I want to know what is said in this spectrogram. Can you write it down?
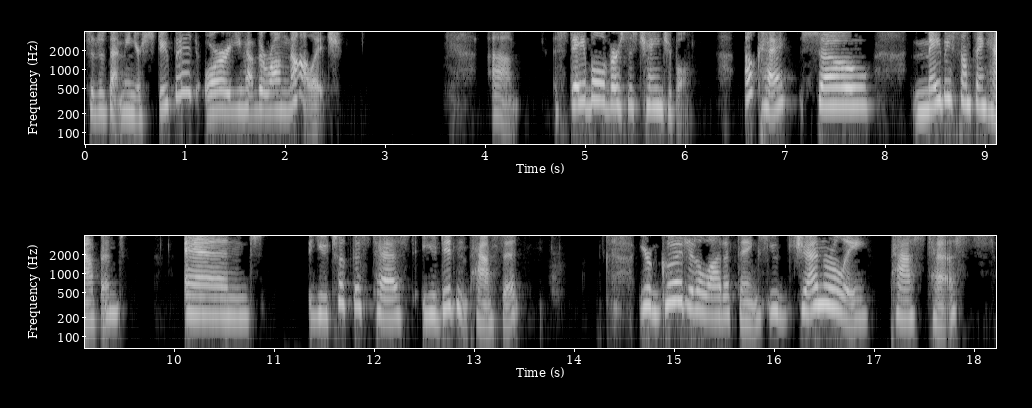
So does that mean you're stupid or you have the wrong knowledge? Um, stable versus changeable. Okay so maybe something happened and you took this test you didn't pass it. You're good at a lot of things. You generally pass tests.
